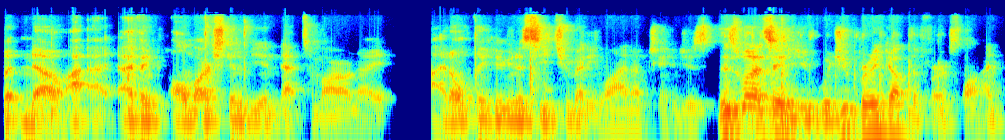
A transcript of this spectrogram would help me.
but no, I- I think Ullmark's going to be in net tomorrow night. I don't think you're going to see too many lineup changes. This is what I'd say to you. Would you break up the first line?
